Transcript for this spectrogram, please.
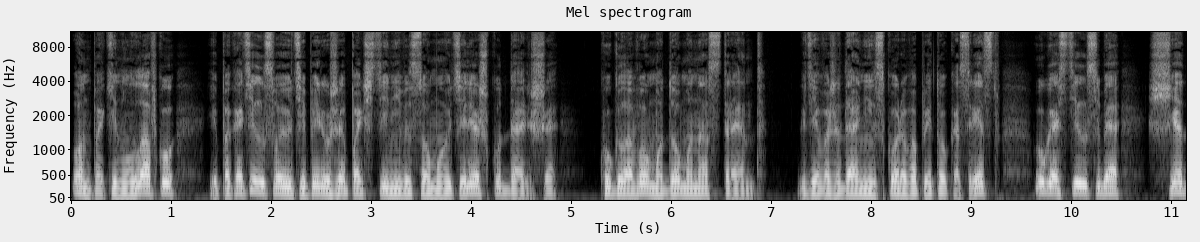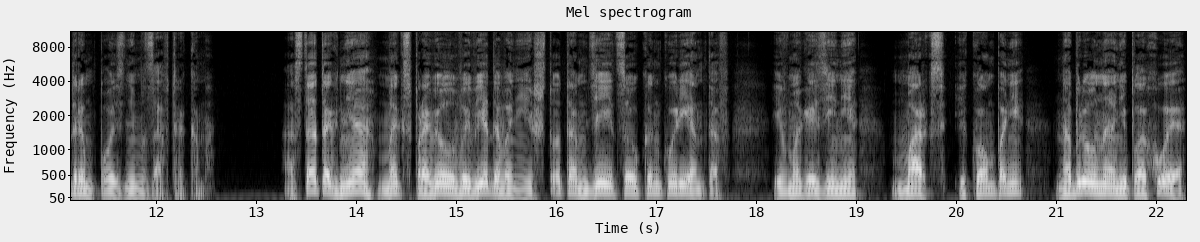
Он покинул лавку и покатил свою теперь уже почти невесомую тележку дальше, к угловому дому на Стрэнд, где в ожидании скорого притока средств угостил себя щедрым поздним завтраком. Остаток дня Мэкс провел в выведывании, что там деется у конкурентов, и в магазине «Маркс и Компани» набрел на неплохое,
